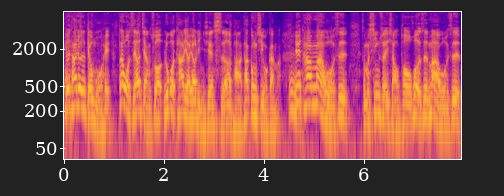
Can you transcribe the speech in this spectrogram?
所以他就是给我抹黑。那我只要讲说，如果他遥遥领先十二趴，他攻击我干嘛？因为他骂我是什么薪水小偷，或者是骂我是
